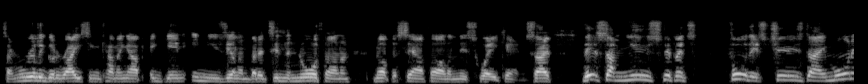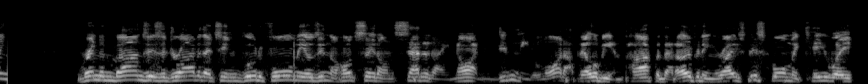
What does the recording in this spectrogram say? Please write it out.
some really good racing coming up again in New Zealand, but it's in the North Island, not the South Island this weekend. So there's some news snippets for this Tuesday morning. Brendan Barnes is a driver that's in good form. He was in the hot seat on Saturday night, and didn't he light up Albion Park with that opening race? This former Kiwi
